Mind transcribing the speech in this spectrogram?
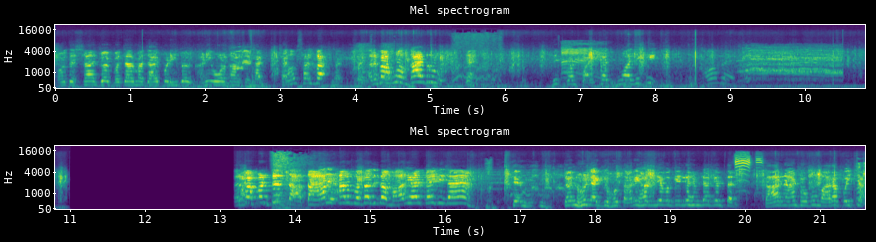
હવે તો સાંજ જોઈ બજારમાં જાય પડી જોય ઘણી ઓળખાણ છે સાંજ. હો સાલ બા. અરે બા હું ગાડરું એ પણ પૈસા જ હું આજે કી હો રે. અરે બા પણ તે તા- તારી હાર બધા લીધા મારી હાર કઈ લીધા એમ તે તન હું લાગ્યું હું તારી હાથ લેવા ગયેલો એમ લાગે એમ તને. તાર ના ઠોકો મારા પૈસા.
